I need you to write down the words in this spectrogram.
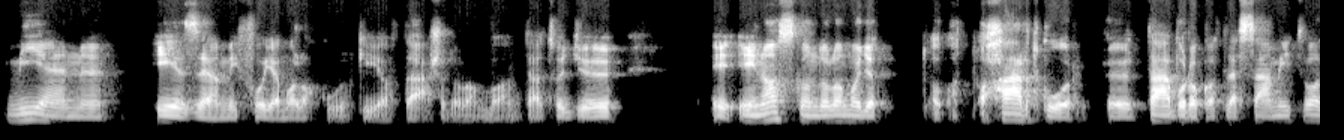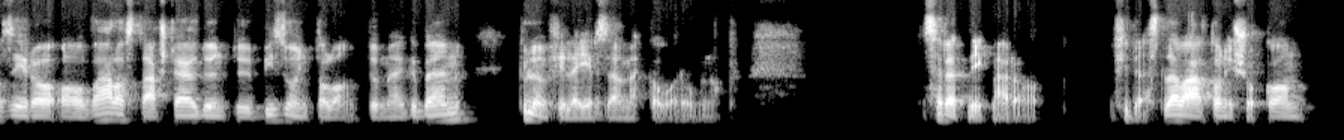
milyen érzelmi folyam alakul ki a társadalomban. Tehát, hogy én azt gondolom, hogy a, a, hardcore táborokat leszámítva azért a, a választást eldöntő bizonytalan tömegben különféle érzelmek kavarognak. Szeretnék már a Fidesz leváltani sokan,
